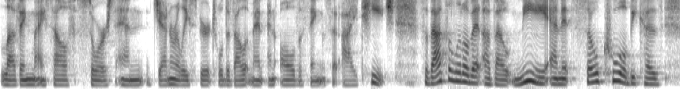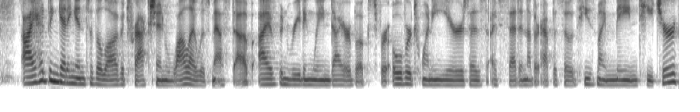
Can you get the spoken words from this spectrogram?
loving myself, source and generally spiritual development and all the things that I teach. So that's a little bit about me and it's so cool because I had been getting into the law of attraction while I was messed up. I've been reading Wayne Dyer books for over 20 years, as I've said in other episodes. He's my main teacher.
